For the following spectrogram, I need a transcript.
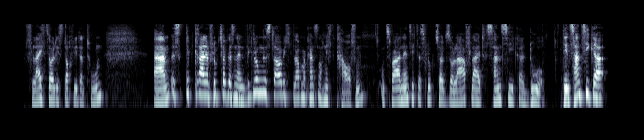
Vielleicht sollte ich es doch wieder tun. Ähm, es gibt gerade ein Flugzeug, das in Entwicklung ist, glaube ich. Ich glaube, man kann es noch nicht kaufen. Und zwar nennt sich das Flugzeug Solarflight Sunseeker Duo. Den Sunseeker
